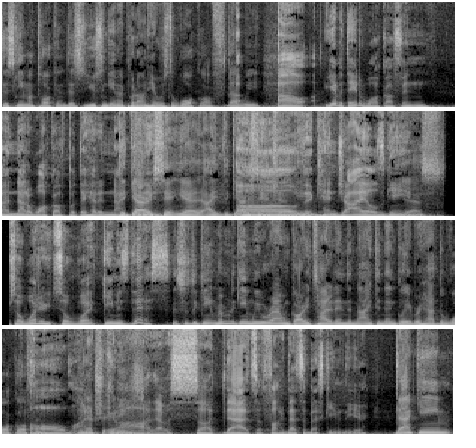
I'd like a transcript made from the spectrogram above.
this game I'm talking. This Houston game I put on here was the walk off that we oh yeah but they had a walk off in uh, not a walk off but they had a ninth the Gary. San- yeah I the Gary oh Sanchez the. Ken Giles game yes, so what are so what game is this this is the game. Remember the game we were at when Gardy tied it in the ninth, and then Gleyber had to walk off. oh in, my extra god innings. that was such that's a fuck that's the best game of the year That game,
